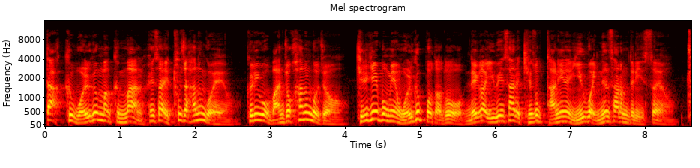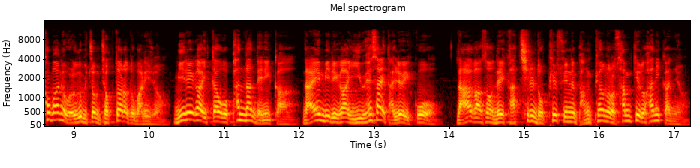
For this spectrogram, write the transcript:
딱 그 월급만큼만 회사에 투자하는 거예요. 그리고 만족하는 거죠. 길게 보면 월급보다도 내가 이 회사를 계속 다니는 이유가 있는 사람들이 있어요. 초반에 월급이 좀 적더라도 말이죠. 미래가 있다고 판단되니까 나의 미래가 이 회사에 달려있고 나아가서 내 가치를 높일 수 있는 방편으로 삼기도 하니까요.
